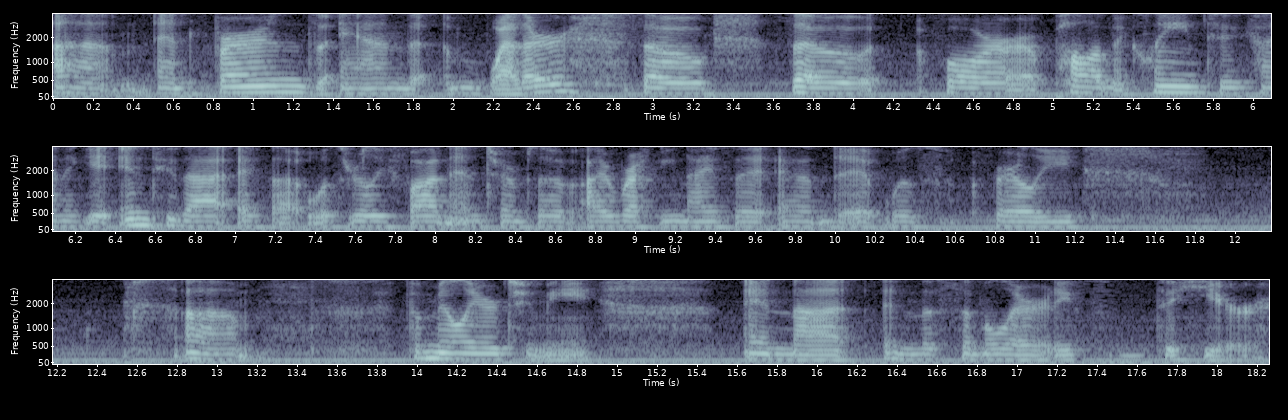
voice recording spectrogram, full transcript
Um, and ferns and weather. So, so for Paula McLain to kind of get into that, I thought was really fun in terms of I recognize it and it was fairly um, familiar to me in that in the similarities to here.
